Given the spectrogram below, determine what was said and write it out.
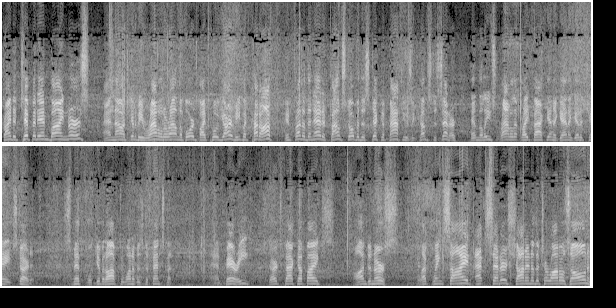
trying to tip it in by Nurse. And now it's going to be rattled around the boards by Puljujarvi, but cut off in front of the net. It bounced over the stick of Matthews and comes to center, and the Leafs rattle it right back in again and get a change started. Smith will give it off to one of his defensemen. And Barrie starts back up ice. On to Nurse. Left wing side at center. Shot into the Toronto zone.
